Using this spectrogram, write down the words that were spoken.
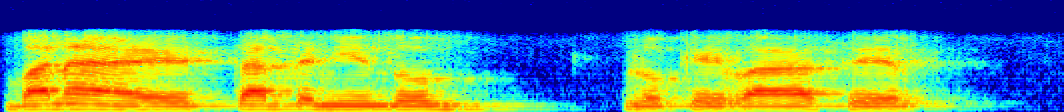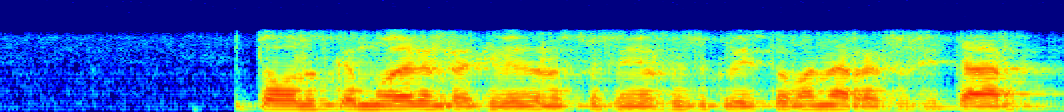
van a estar teniendo lo que va a hacer todos los que mueren recibiendo a nuestro Señor Jesucristo van a resucitar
